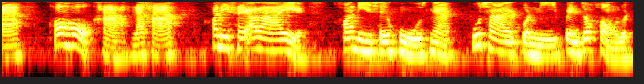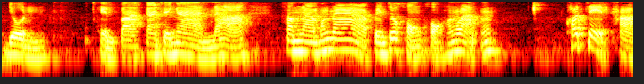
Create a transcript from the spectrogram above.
นะข้อ 6 ค่ะนะคะข้อนี้ใช้อะไร ข้อนี้ใช้ whose เนี่ยผู้ชายคนนี้เป็นเจ้าของรถยนต์ เห็นปะการใช้งานนะคะคำนามข้างหน้าเป็นเจ้าของของข้างหลัง ข้อ 7 ค่ะ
